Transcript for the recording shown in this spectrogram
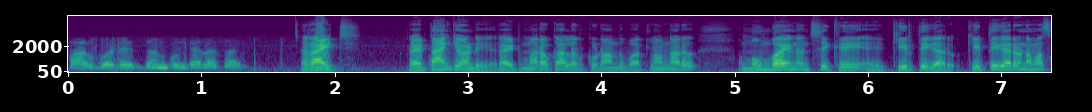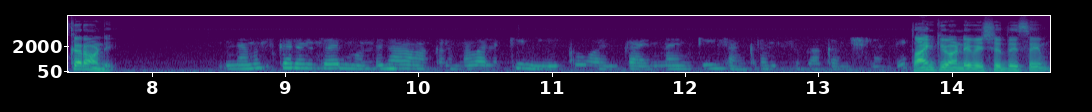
సాగుబాటు అవుతుంది అనుకుంటే ఎలా sir? Right right thank you అండి. రైట్ మరో కాలర్ కూడా అందుబాటులో ఉన్నారు. ముంబై నుంచి కీర్తి గారు. కీర్తి గారు నమస్కారం అండి. నమస్కారం సార్. ముందుగా అక్కడ ఉన్న వాళ్ళకి మీకు అండ్ ప్రైమ్ నైన్కి సంక్రాంతి శుభాకాంక్షలు అండి. థ్యాంక్ యూ అండి. విష్ ది సేమ్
